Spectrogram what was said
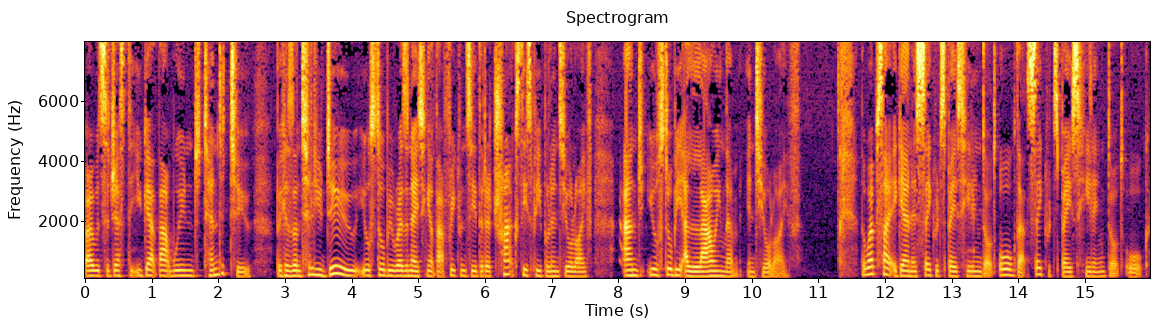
I would suggest that you get that wound tended to, because until you do, you'll still be resonating at that frequency that attracts these people into your life, and you'll still be allowing them into your life. The website again is sacredspacehealing.org. That's sacredspacehealing.org.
